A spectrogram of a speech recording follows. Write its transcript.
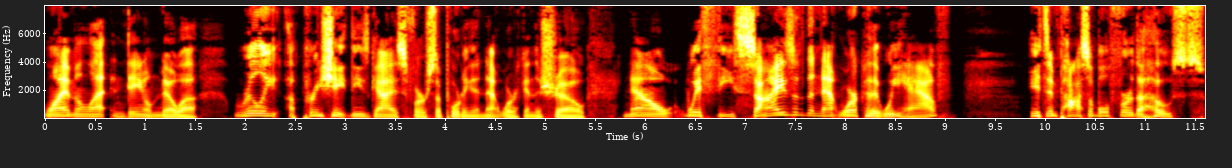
Wyatt Maillet, and Daniel Noa. Really appreciate these guys for supporting the network and the show. Now, with the size of the network that we have, it's impossible for the hosts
